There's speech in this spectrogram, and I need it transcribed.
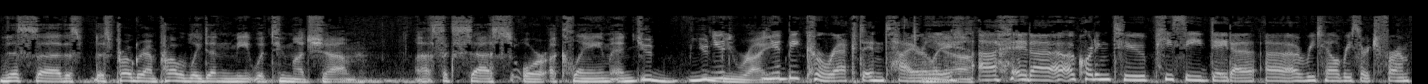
this uh, this this program probably didn't meet with too much um, uh, success or acclaim, and you'd you'd, be right. You'd be correct entirely. Yeah. Uh, it, uh, according to PC Data, uh, a retail research firm,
